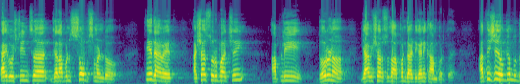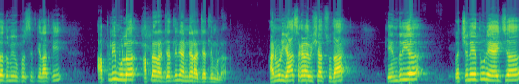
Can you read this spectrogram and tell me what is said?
काही गोष्टींचं ज्याला आपण सोप्स म्हणतो ते द्यावेत अशा स्वरूपाची आपली धोरणं या विषयावर सुद्धा आपण त्या ठिकाणी काम करतोय. अतिशय योग्य मुद्दा तुम्ही उपस्थित केलात की आपली मुलं आपल्या राज्यातली आणि अन्य राज्यातली मुलं. आणि म्हणून या सगळ्या विषयात सुद्धा केंद्रीय रचनेतून यायचं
